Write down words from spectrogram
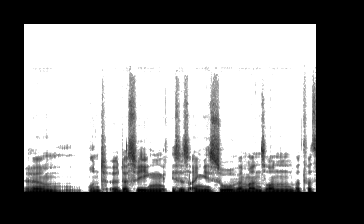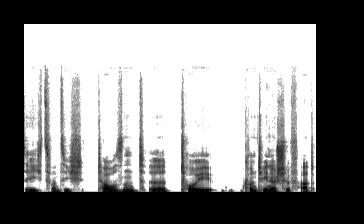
Ähm, und äh, deswegen ist es eigentlich so, wenn man so ein, was weiß ich, 20.000 äh, Toy-Containerschiff hat,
